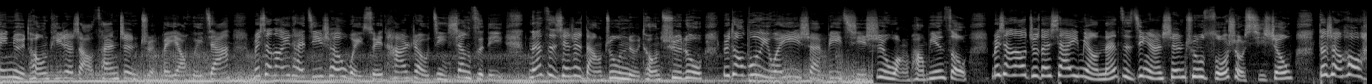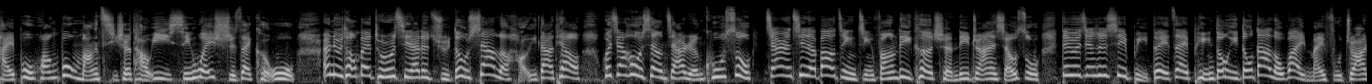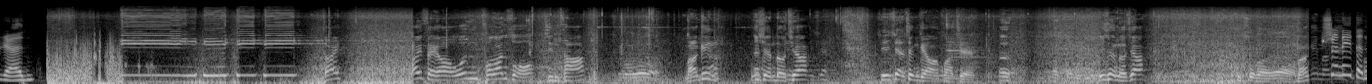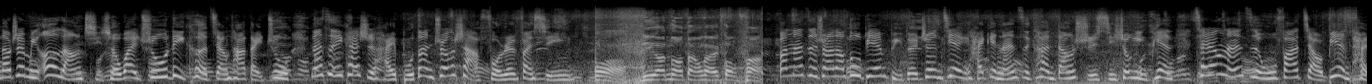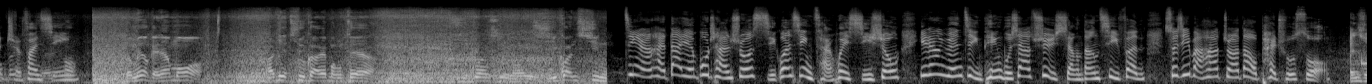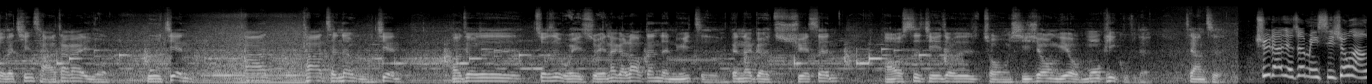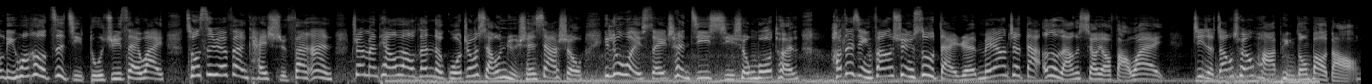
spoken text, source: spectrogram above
名女童提着早餐，正准备要回家，没想到一台机车尾随她绕进巷子里。男子先是挡住女童去路，女童不以为意，闪避骑士往旁边走。没想到就在下一秒，男子竟然伸出左手袭胸，得逞后还不慌不忙骑车逃逸，行为实在可恶。而女童被突如其来的举动吓了好一大跳，回家后向家人哭诉，家人气得报警，警方立刻成立专案小组，调阅监视器比对，在屏东一栋大楼外埋伏抓人。来，拍摄哦，阮托管所警察。马紧，你先落车。证件我看下。嗯。你先落车。顺利等到这名二郎骑车外出，立刻将他逮住。男子一开始还不断装傻，否认犯行。哇，你安怎？但我跟你讲哈。把男子抓到路边比对证件，还给男子看当时袭胸影片，才让男子无法狡辩坦诚犯行。有没有给人家摸？而且手盖在蒙遮啊。习惯性而已，习惯性。竟然还大言不惭说习惯性才会袭胸，也让远景听不下去，相当气愤，随即把他抓到派出所。诊所的清查大概有五件，他他承认五件，然后就是就是尾随那个落单的女子跟那个学生，然后司机就是从袭胸也有摸屁股的这样子。据了解，这名袭胸郎离婚后自己独居在外，从四月份开始犯案，专门挑落单的国中小女生下手，一路尾随，趁机袭胸摸臀。好在警方迅速逮人，没让这大恶狼逍遥法外。记者张春华屏东报道。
